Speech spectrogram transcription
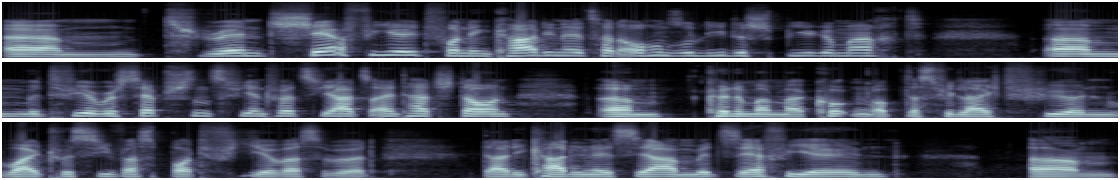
Ähm, Trent Sherfield von den Cardinals hat auch ein solides Spiel gemacht. Ähm, mit vier Receptions, 44 Yards, ein Touchdown. Ähm, könnte man mal gucken, ob das vielleicht für einen Wide Receiver Spot 4 was wird. Da die Cardinals ja mit sehr vielen ähm,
